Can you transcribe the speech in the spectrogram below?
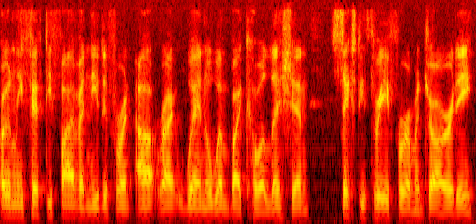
only 55 are needed for an outright win or win by coalition, 63 for a majority.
